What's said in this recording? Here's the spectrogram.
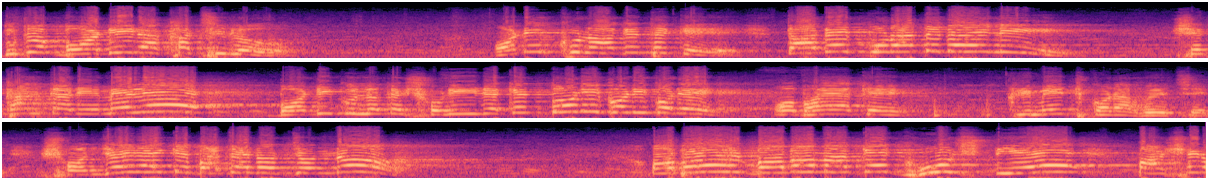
দুটো বডি রাখা ছিল। অনেকক্ষণ আগে থেকে। তাদের পোড়াতে দেয়নি। সেখানকার এমএলএ বডিগুলোকে সরিয়ে রেখে তড়ি করে অভয়াকে ক্রিমেট করা হয়েছে। সঞ্জয় রায়কে বাঁচানোর জন্য অভয়ের বাবা মাকে ঘুষ দিয়ে পাশের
